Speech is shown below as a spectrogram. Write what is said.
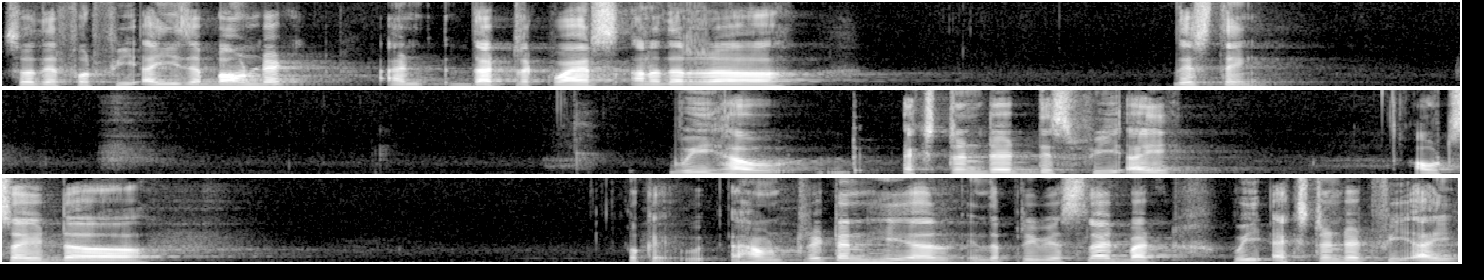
So therefore phi i is a bounded and that requires another uh, this thing. We have extended this phi i outside uh, okay I have not written here in the previous slide but we extended phi i.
